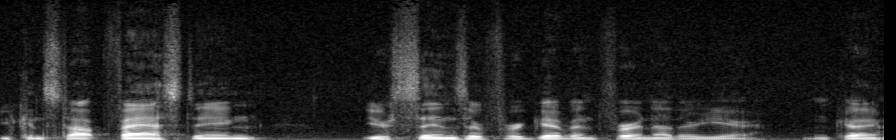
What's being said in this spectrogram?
You can stop fasting. Your sins are forgiven for another year. Okay?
